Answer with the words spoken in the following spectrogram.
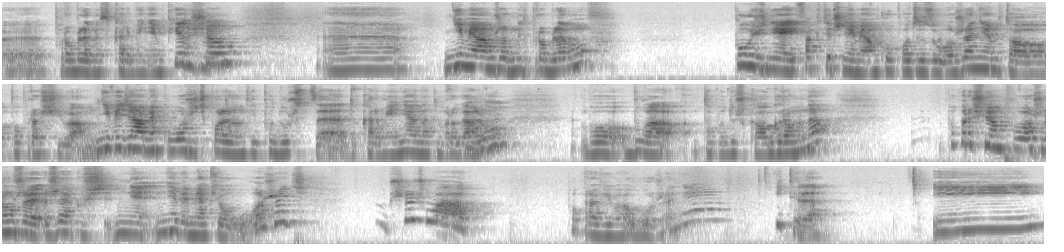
e, problemy z karmieniem piersią. Mhm. Nie miałam żadnych problemów. Później faktycznie miałam kłopoty z ułożeniem, to poprosiłam. Nie wiedziałam, jak ułożyć pole na tej poduszce do karmienia, na tym rogalu, Mhm. bo była ta poduszka ogromna. Poprosiłam położną, że, że jakoś nie, nie wiem, jak ją ułożyć. Przyszła, poprawiła ułożenie i tyle. I,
